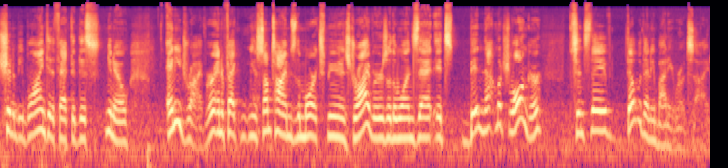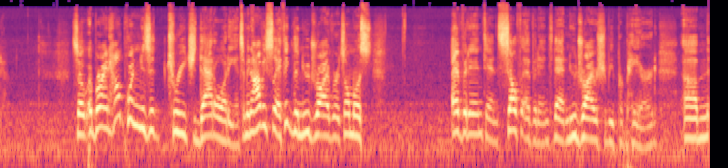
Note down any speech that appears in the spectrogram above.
shouldn't be blind to the fact that this, you know, any driver, and in fact, you know, sometimes the more experienced drivers are the ones that it's been that much longer since they've dealt with anybody roadside. So, uh, Brian, how important is it to reach that audience? I mean, obviously, I think the new driver, it's almost evident and self evident that new drivers should be prepared. Um,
